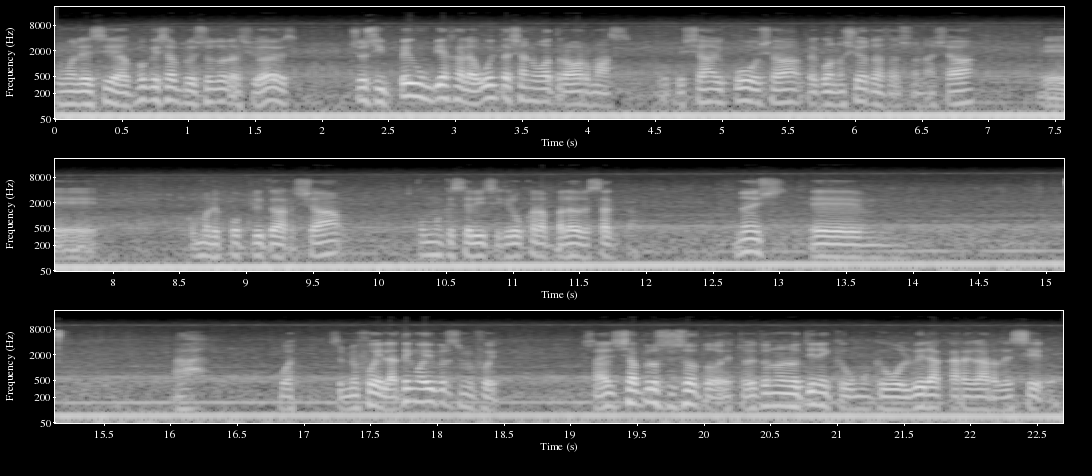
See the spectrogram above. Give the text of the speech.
como les decía, después que ya procesó todas las ciudades, yo si pego un viaje a la vuelta ya no va a trabar más. Porque ya el juego ya reconoció toda esta zona. Ya... Eh, ¿Cómo les puedo explicar? Ya... ¿Cómo es que se dice? Quiero buscar la palabra exacta. No es... Eh, ah, bueno, se me fue. La tengo ahí pero se me fue. O sea, él ya procesó todo esto. Esto no lo tiene que como que volver a cargar de cero.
